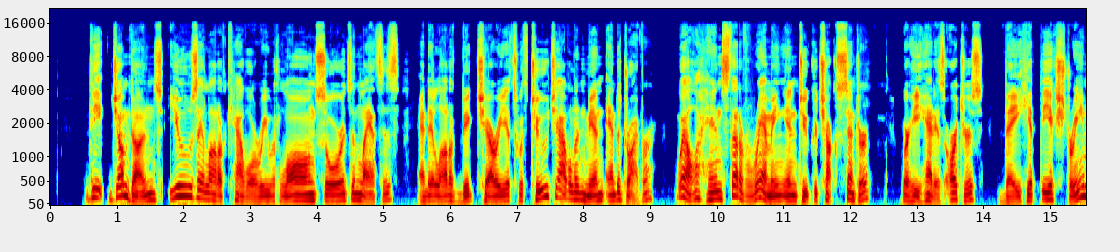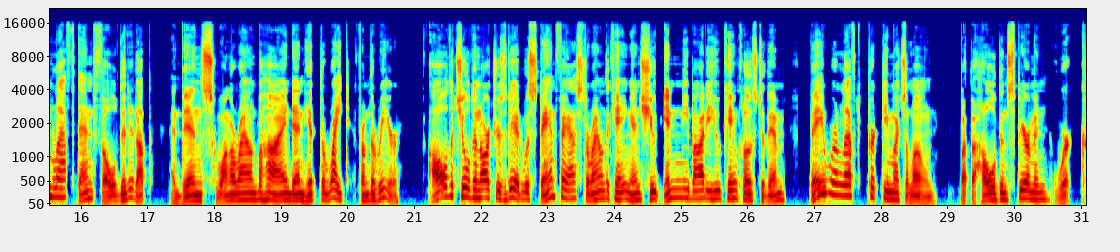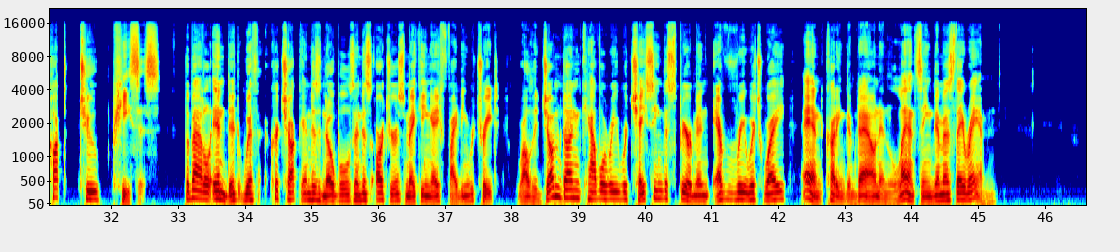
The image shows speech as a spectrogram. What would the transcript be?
The Jumduns use a lot of cavalry with long swords and lances, and a lot of big chariots with two javelin men and a driver. Well, instead of ramming into Kurchuk's center, where he had his archers, they hit the extreme left and folded it up, and then swung around behind and hit the right from the rear. All the Chuldun archers did was stand fast around the king and shoot anybody who came close to them. They were left pretty much alone. But the Hulgun spearmen were cut to pieces. The battle ended with Kurchuk and his nobles and his archers making a fighting retreat, while the Jumdun cavalry were chasing the spearmen every which way and cutting them down and lancing them as they ran.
